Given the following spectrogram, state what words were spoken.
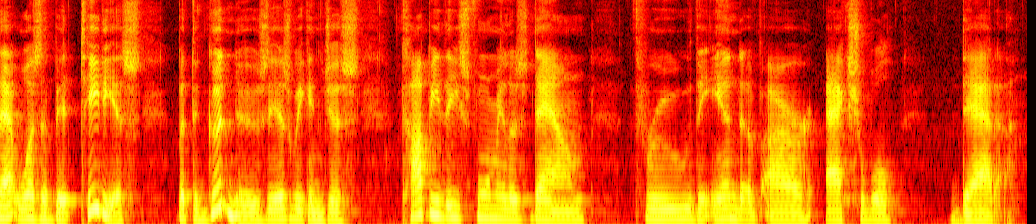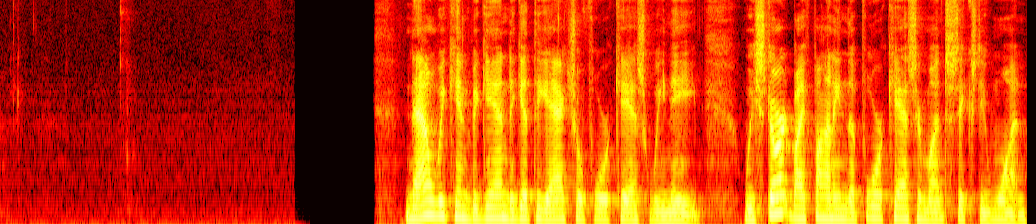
That was a bit tedious, but the good news is we can just copy these formulas down through the end of our actual data. Now we can begin to get the actual forecast we need. We start by finding the forecast for month 61.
